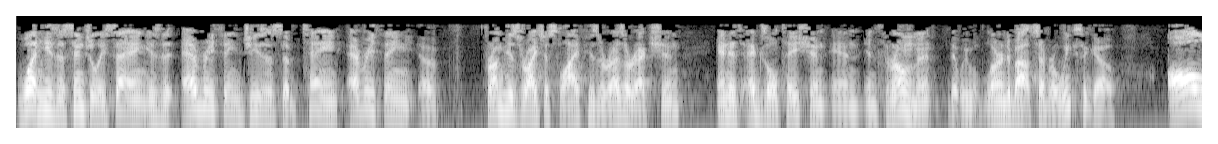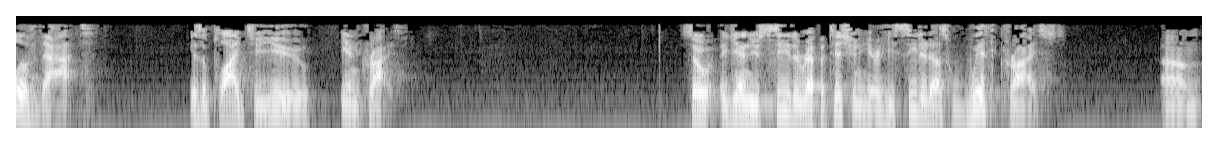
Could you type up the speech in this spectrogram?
what he's essentially saying is that everything Jesus obtained, everything uh, from his righteous life, his resurrection, and his exaltation and enthronement that we learned about several weeks ago, all of that is applied to you in Christ. So again, you see the repetition here. He seated us with Christ. Um,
